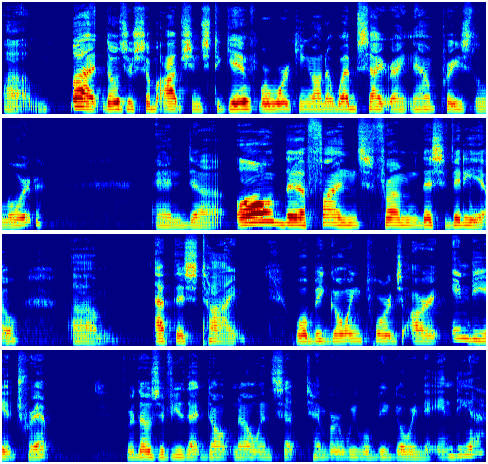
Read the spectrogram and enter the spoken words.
Um, but those are some options to give. We're working on a website right now. Praise the Lord. And uh, all the funds from this video um, at this time will be going towards our India trip. For those of you that don't know, in September we will be going to India.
